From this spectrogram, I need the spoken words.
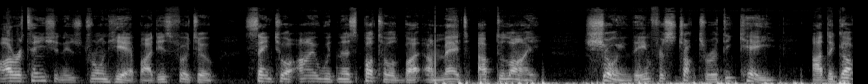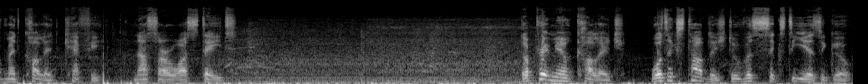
Our attention is drawn here by this photo sent to our eyewitness portal by Ahmed Abdullahi, showing the infrastructural decay at the government college Keffi, Nasarawa State. The Premium College was established over 60 years ago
